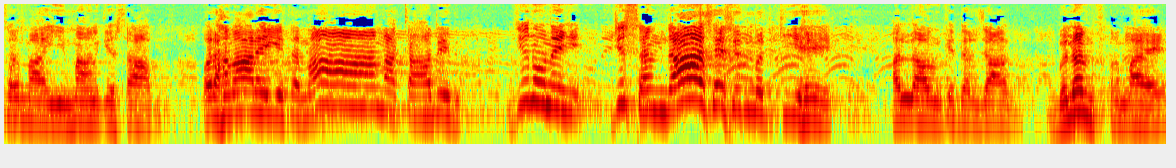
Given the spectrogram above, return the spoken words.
فرمائی ایمان کے ساتھ۔ اور ہمارے یہ تمام اکابر جنہوں نے جس انداز سے خدمت کی ہے، اللہ ان کے درجات بلند فرمائے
